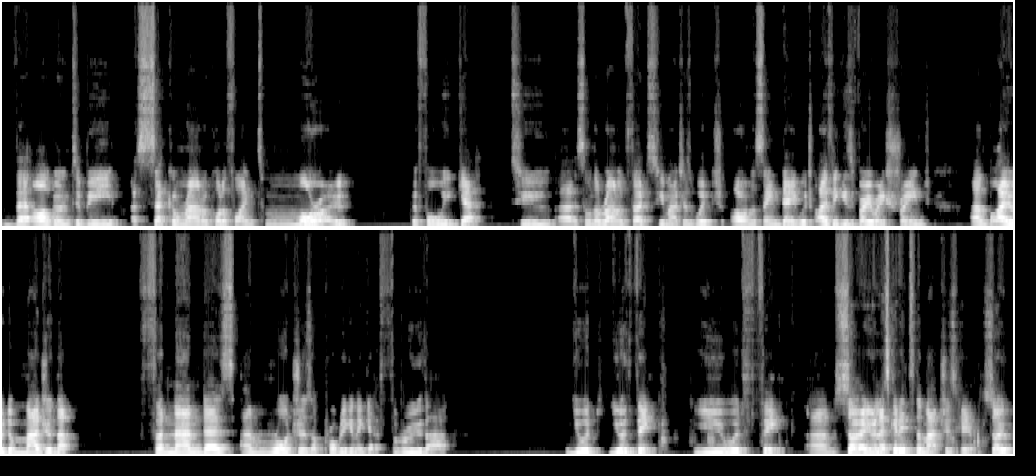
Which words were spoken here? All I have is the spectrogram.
there are going to be a second round of qualifying tomorrow before we get to uh, some of the round of 32 matches, which are on the same day, which I think is very, very strange. Um, but I would imagine that Fernandez and Rogers are probably going to get through that you would you would think you would think. Um, so anyway, let's get into the matches here. So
